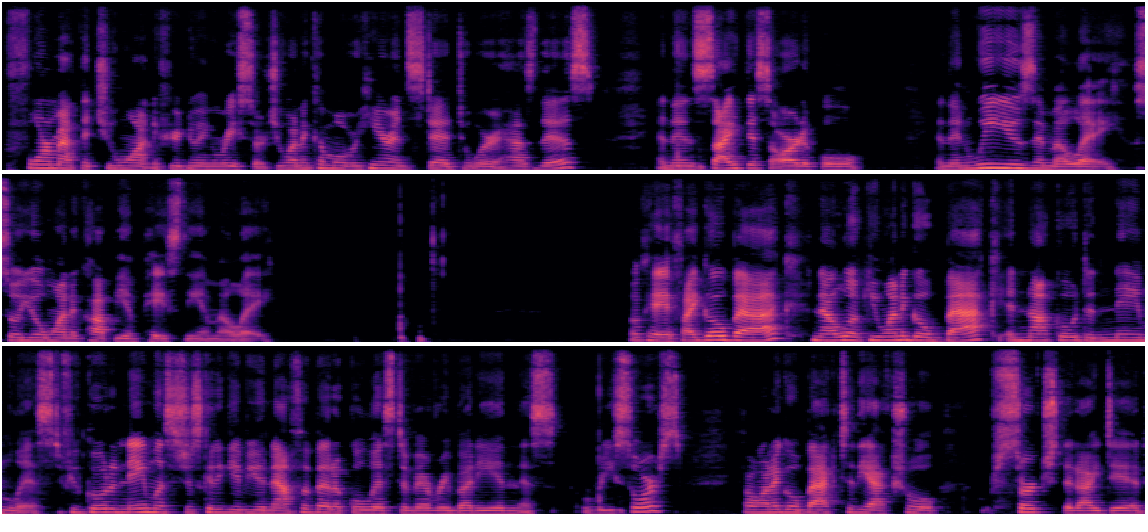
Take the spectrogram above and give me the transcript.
format that you want if you're doing research. You want to come over here instead to where it has this, and then cite this article, and then we use MLA. So you'll want to copy and paste the MLA. Okay, if I go back, now look, you want to go back and not go to name list. If you go to name list, it's just going to give you an alphabetical list of everybody in this resource. If I want to go back to the actual search that I did,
